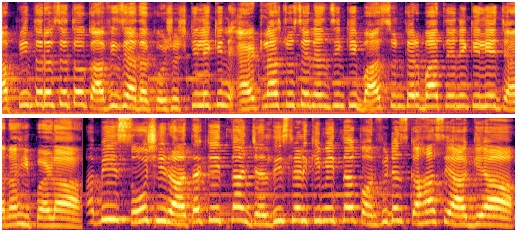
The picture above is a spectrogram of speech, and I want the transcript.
अपनी तरफ़ से तो काफ़ी ज़्यादा कोशिश की, लेकिन एट लास्ट उसे नैन्जिंग की बात सुनकर बात लेने के लिए जाना ही पड़ा। अभी सोच ही रहा था कि इतना जल्दी इस लड़की में इतना कॉन्फिडेंस कहाँ से आ गया?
